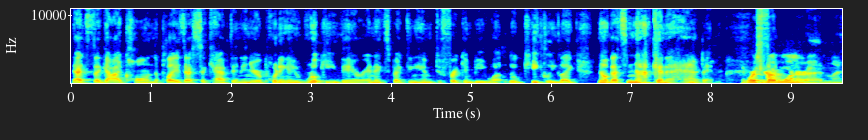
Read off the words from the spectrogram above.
That's the guy calling the plays. That's the captain. And you're putting a rookie there and expecting him to freaking be what Luke Kuechly. Like, no, that's not gonna happen. Where's Fred Warner at? Like,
